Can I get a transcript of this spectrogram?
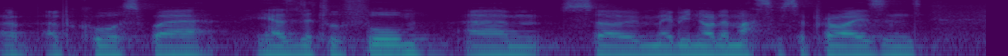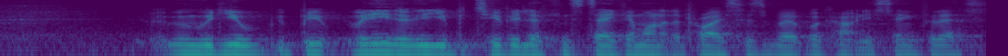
of, of course, where he has little form, um, so maybe not a massive surprise. And I mean, would you be, would either of you two be looking to take him on at the prices we're, we're currently seeing for this?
